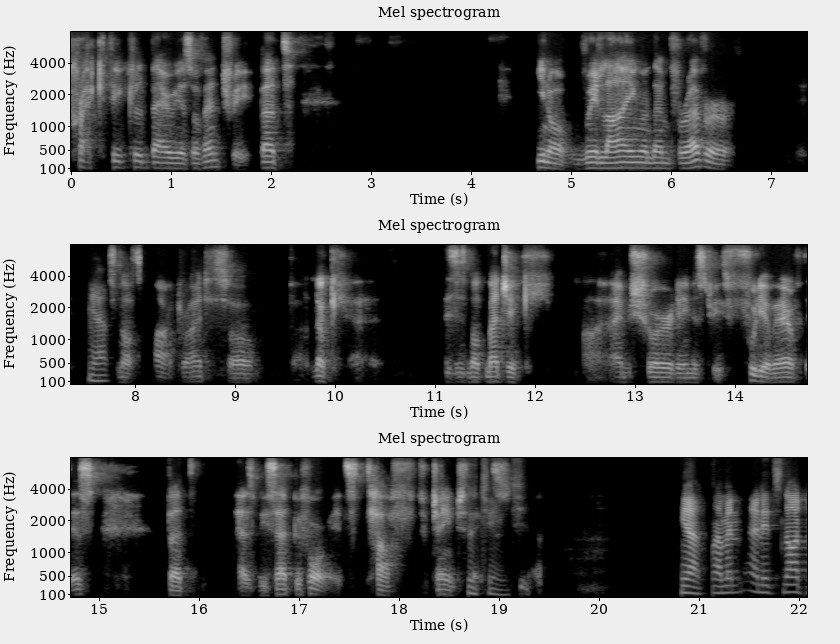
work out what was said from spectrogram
practical barriers of entry. But you know relying on them forever yeah. it's not smart right? So look uh, this is not magic. I'm sure the industry is fully aware of this. But as we said before, it's tough to change to things. Change. Yeah, I mean, and it's not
